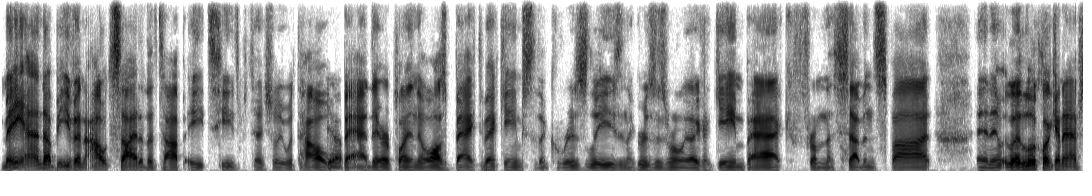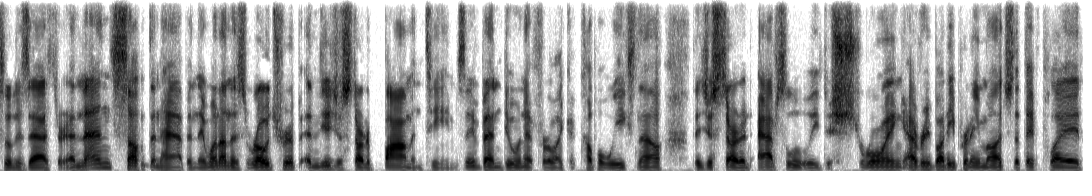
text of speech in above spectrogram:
may end up even outside of the top eight seeds potentially with how yep. bad they were playing. They lost back to back games to the Grizzlies, and the Grizzlies were only like a game back from the seven spot, and it, it, looked like an absolute disaster. And then something happened. They went on this road trip and they just started bombing teams. They've been doing it for like a couple weeks now. They just started absolutely destroying everybody pretty much that they've played.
